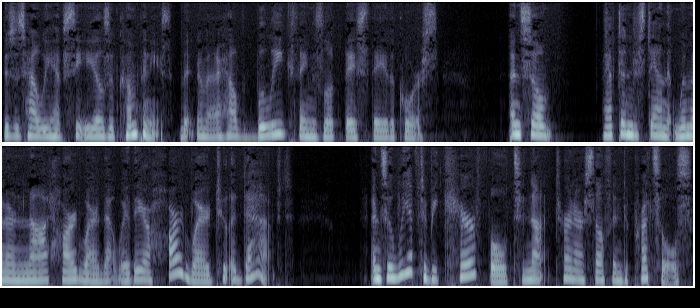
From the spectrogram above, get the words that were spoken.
This is how we have CEOs of companies. That no matter how bleak things look, they stay the course. And so, you have to understand that women are not hardwired that way. They are hardwired to adapt. And so we have to be careful to not turn ourselves into pretzels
